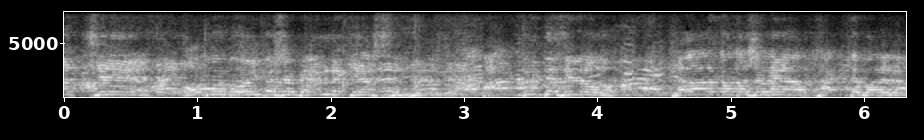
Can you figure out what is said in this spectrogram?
আছে। অপূর্ব ওই পাশে ভ্যান রেখে আসছে? পাট দিতেছিল খেলার কথা শুনে আর থাকতে পারে না।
